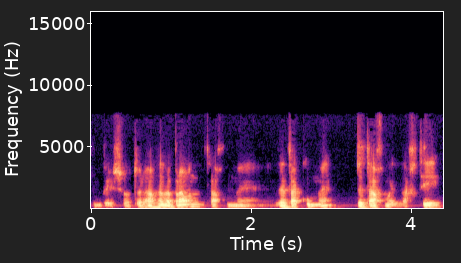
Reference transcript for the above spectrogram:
πούμε, περισσότερο. Αυτά τα πράγματα δεν τα, έχουμε, δεν τα ακούμε, δεν τα έχουμε διδαχτεί.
